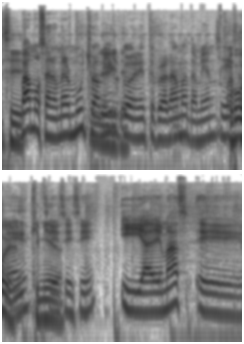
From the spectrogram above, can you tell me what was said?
Sí. Vamos a nombrar mucho a. Mirko en este programa también. Sí. Uy, qué miedo. Sí, sí, sí. Y además, eh,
